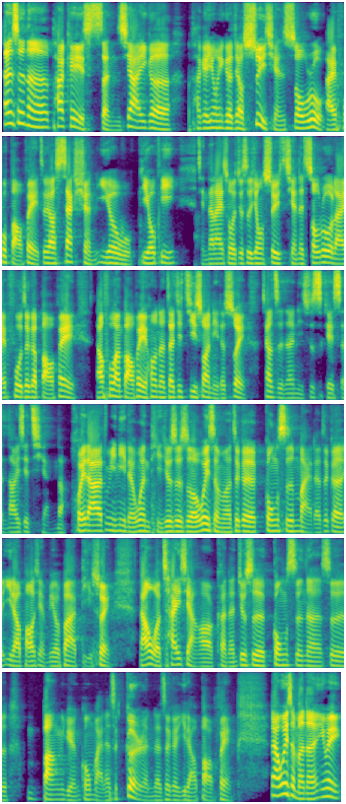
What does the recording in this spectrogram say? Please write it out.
但是呢，他可以省下一个，他可以用一个叫税前收入来付保费，这叫 Section 一二五 POP。简单来说，就是用税前的收入来付这个保费，然后付完保费以后呢，再去计算你的税，这样子呢，你是可以省到一些钱的。回答你的问题，就是说为什么这个公司买的这个医疗保险没有办法抵税？然后我猜想哦，可能就是公司呢是帮员工买的是个人的这个医疗保费。那为什么呢？因为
